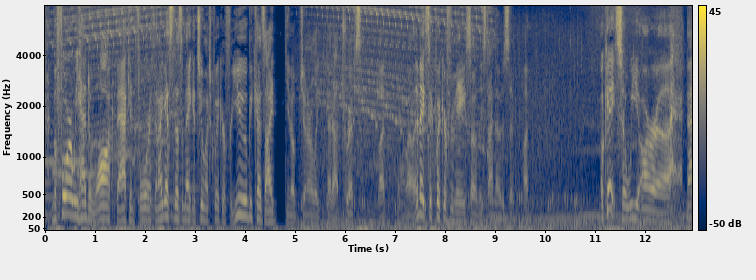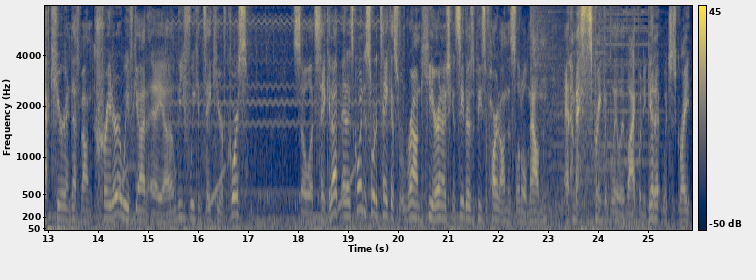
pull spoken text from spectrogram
Before we had to walk back and forth, and I guess it doesn't make it too much quicker for you because I, you know, generally cut out trips. But, well, it makes it quicker for me, so at least I notice it. But, Okay, so we are uh, back here in Death Mountain Crater. We've got a uh, leaf we can take here, of course. So let's take it up, and it's going to sort of take us around here, and as you can see, there's a piece of heart on this little mountain, and it makes the screen completely black when you get it, which is great.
